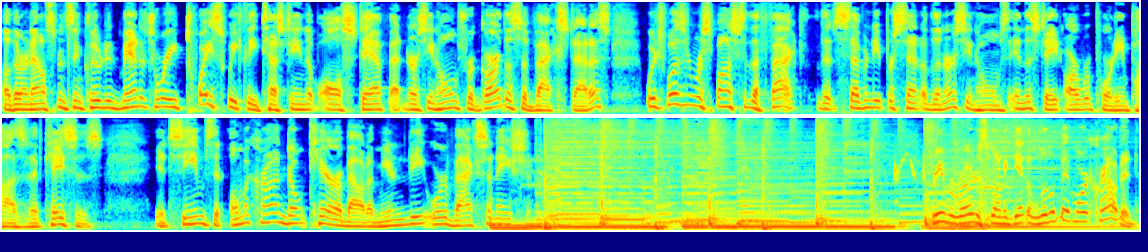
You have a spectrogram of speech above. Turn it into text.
Other announcements included mandatory twice weekly testing of all staff at nursing homes, regardless of vac status, which was in response to the fact that 70% of the nursing homes in the state are reporting positive cases. It seems that Omicron don't care about immunity or vaccination. Riva Road is going to get a little bit more crowded.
